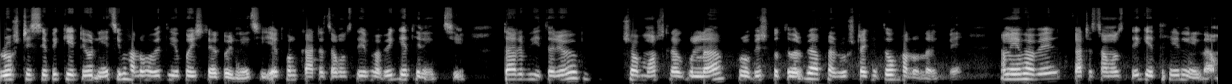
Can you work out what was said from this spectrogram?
রোস্ট হিসেবে কেটেও নিয়েছি, ভালোভাবে ধুয়ে পরিষ্কার করে নিয়েছি। এখন কাঁটা চামচ দিয়ে এভাবে গেঁথে নিচ্ছি। তার ভিতরেও সব মশলাগুলা প্রবেশ করতে পারবে, আপনার রোস্টটা খেতেও ভালো লাগবে। আমি এভাবে কাঁটা চামচ দিয়ে গেঁথে নিলাম।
